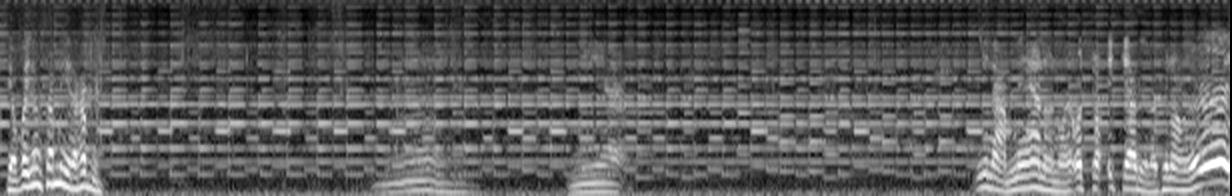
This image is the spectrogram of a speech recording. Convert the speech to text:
เสียบไว้ยังซ้ำนี่นะครับนี่ นี่น้ำแน่หน่อยๆอ้เจาะไอ้แก้วนี่แหละพี่น้องเอ้ย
